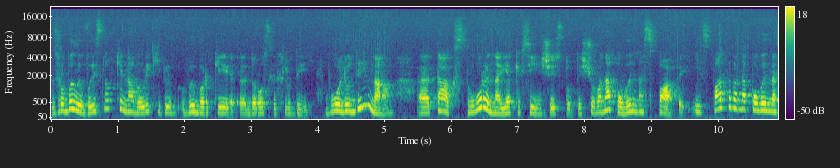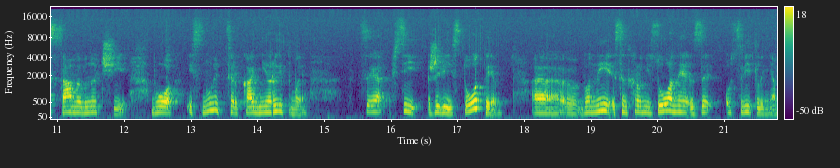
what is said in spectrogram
зробили висновки на великі виборки е, дорослих людей. Бо людина е, так створена, як і всі інші істоти, що вона повинна спати. І спати вона повинна саме вночі, бо існують циркадні ритми це всі живі істоти, е, вони синхронізовані з освітленням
